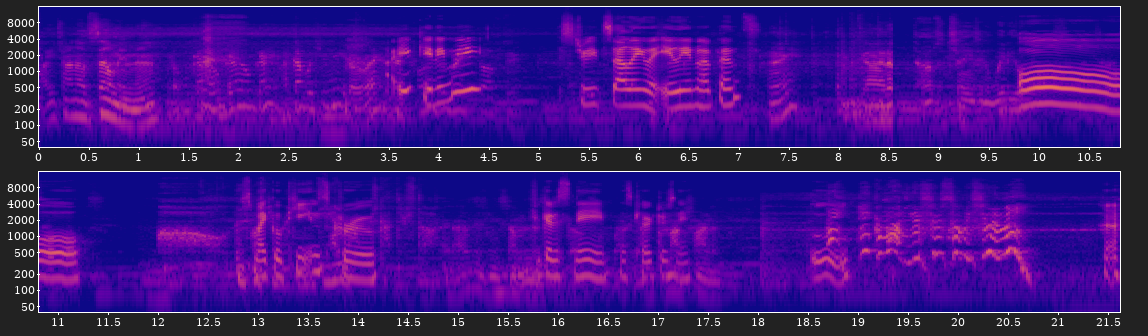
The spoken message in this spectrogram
Why are you trying to sell me, man? Okay, okay, okay. I got what you need, all right? Are you kidding me? Street selling the alien weapons? Hey, got it. Times are changing. The way oh. the Oh. It's Michael Keaton's crew. Forget his name, his character's name. Ooh. Hey, hey, come on! You shoot somebody shoot at me!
